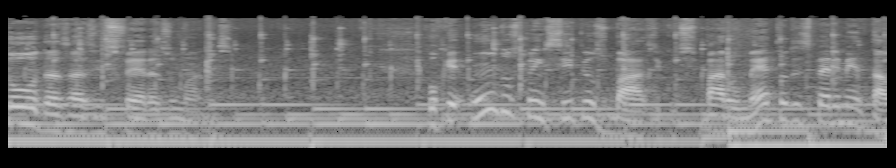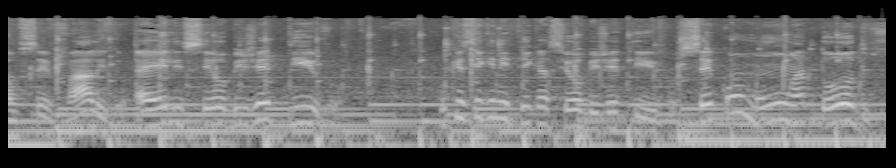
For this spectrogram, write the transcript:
todas as esferas humanas. Porque um dos princípios básicos para o método experimental ser válido é ele ser objetivo. O que significa ser objetivo? Ser comum a todos.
